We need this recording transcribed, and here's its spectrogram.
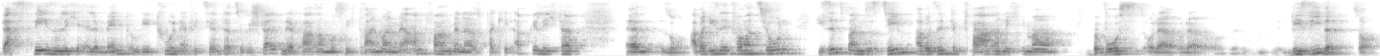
das wesentliche Element, um die Touren effizienter zu gestalten. Der Fahrer muss nicht dreimal mehr anfahren, wenn er das Paket abgelegt hat. Ähm, so, aber diese Informationen, die sind zwar im System, aber sind dem Fahrer nicht immer bewusst oder, oder visibel. So,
